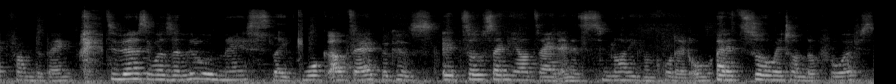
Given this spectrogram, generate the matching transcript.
back from the bank. to be honest, it was a little nice like walk outside because it's so sunny outside and it's not even cold at all. But it's so wet on the floors.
